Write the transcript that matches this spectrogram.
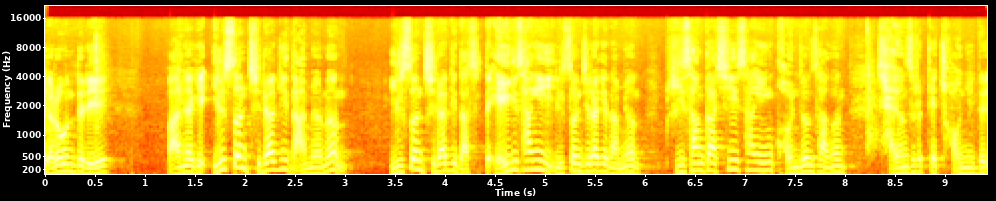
여러분들이 만약에 일선 지략이 나면은 일선 지략이 났을 때 A상이 일선 지략이 나면 B상과 C상인 건전상은 자연스럽게 전이돼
